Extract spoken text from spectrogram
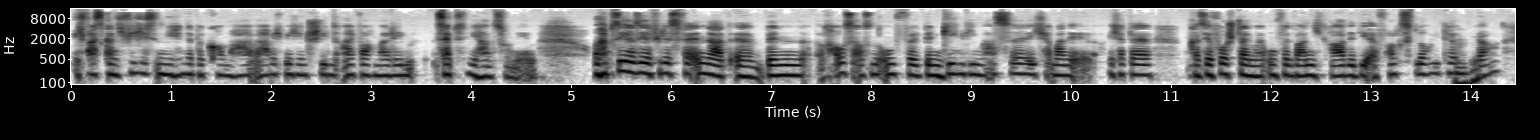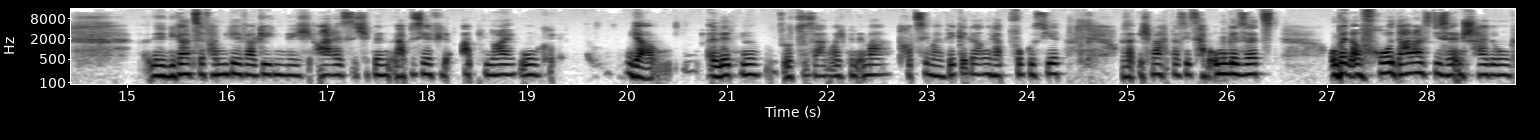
ich weiß gar nicht, wie ich es in die Hände bekommen habe, habe ich mich entschieden, einfach mein Leben selbst in die Hand zu nehmen. Und habe sehr sehr vieles verändert. Äh, bin raus aus dem Umfeld bin gegen die Masse. Ich habe meine ich hatte kannst dir vorstellen mein Umfeld war nicht gerade die Erfolgsleute mhm. ja. Die, die, ganze Familie war gegen mich alles. Ich bin habe sehr viel Abneigung ja erlitten sozusagen. Aber ich bin immer trotzdem meinen Weg gegangen. Ich habe fokussiert und gesagt ich mache das jetzt habe umgesetzt und bin auch froh damals diese Entscheidung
